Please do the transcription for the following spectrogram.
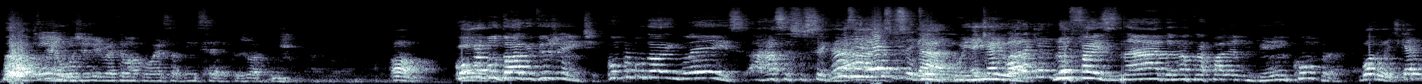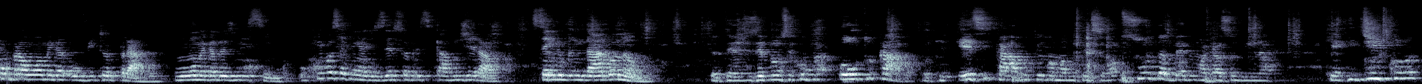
Joaquim, É, hoje a gente vai ter uma conversa bem séria com o Joaquim. ó. Compra é, Bulldog, viu, gente? Compra Bulldog inglês. A raça é sossegada. Mas ele é sossegado. É agora que ele não tem- faz nada, não atrapalha ninguém. Compra. Boa noite, quero comprar um Ômega, o Vitor Prado, um Ômega 2005. O que você tem a dizer sobre esse carro em geral, sendo blindado ou não? Eu tenho a dizer para você comprar outro carro, porque esse carro tem uma manutenção absurda, bebe uma gasolina que é ridícula,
